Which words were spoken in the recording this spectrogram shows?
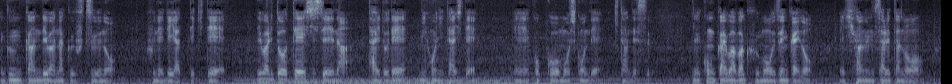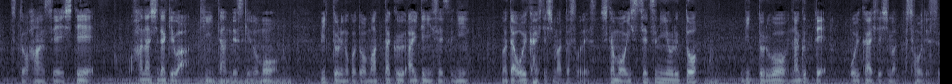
軍艦ではなく普通の船でやってきてで割と低姿勢な態度で日本に対して、えー、国交を申し込んできたんです。で今回は幕府も前回の批判されたのをちょっと反省して話だけは聞いたんですけども、ビットルのことを全く相手にせずに、また追い返してしまったそうです。しかも一説によると、ビットルを殴って追い返してしまったそうです。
